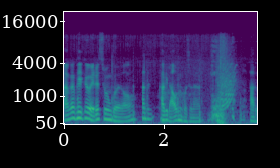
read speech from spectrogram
안강 페이크가 이래서 좋은 거예요. 한 각이 나오는 거잖아요. 바로.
